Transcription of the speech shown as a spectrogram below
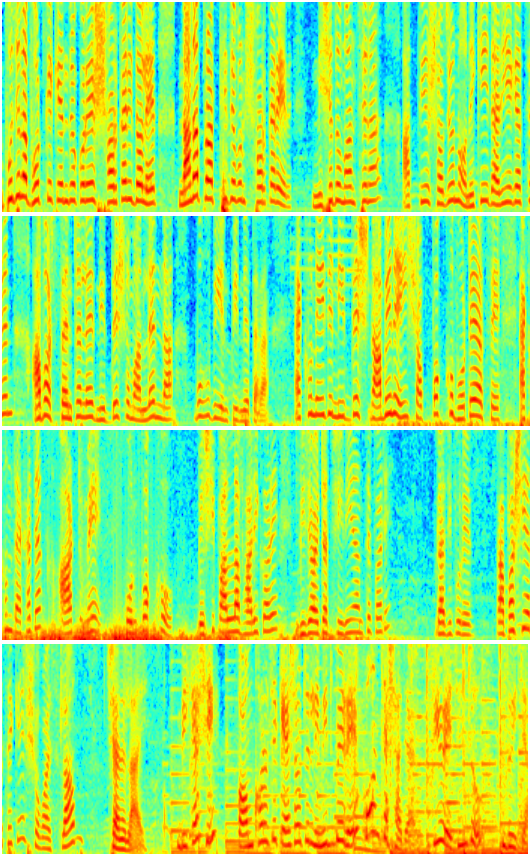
উপজেলা ভোটকে কেন্দ্র করে সরকারি দলের নানা প্রার্থী যেমন সরকারের নিষেধও মানছে না, আত্মীয় স্বজন অনেকেই দাঁড়িয়ে গেছেন, আবার সেন্ট্রালের নির্দেশও মানলেন না বহু বিএনপির নেতারা। এখন এই যে নির্দেশ না মেনেই সব পক্ষ ভোটে আছে। এখন দেখা যাক আট মে কোন পক্ষ বেশি পাল্লা ভারী করে, বিজয়টা ছিনিয়ে আনতে পারে। গাজীপুরের কাপাসিয়া থেকে সোমা ইসলাম চ্যানেল আই বিকাশে কম খরচে ক্যাশ আউটের লিমিট বেড়ে পঞ্চাশ হাজার। প্রিয় এজেন্টও দুইটা।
